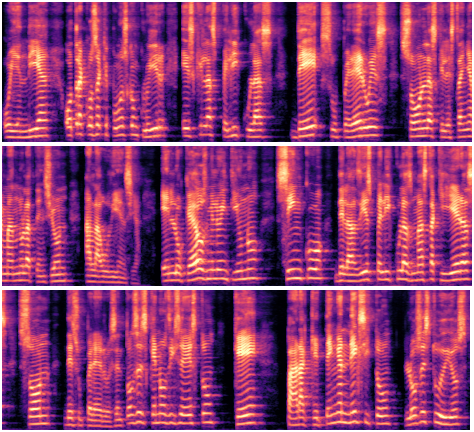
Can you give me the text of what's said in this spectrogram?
hoy en día. Otra cosa que podemos concluir es que las películas de superhéroes son las que le están llamando la atención a la audiencia. En lo que a 2021 cinco de las diez películas más taquilleras son de superhéroes. Entonces, ¿qué nos dice esto? Que para que tengan éxito los estudios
